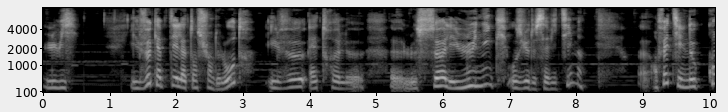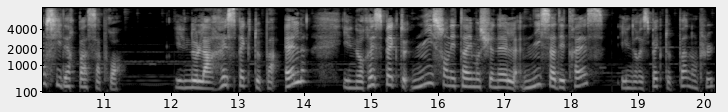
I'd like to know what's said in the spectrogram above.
lui. Il veut capter l'attention de l'autre, il veut être le, euh, seul et l'unique aux yeux de sa victime, euh, en fait, il ne considère pas sa proie. Il ne la respecte pas elle, il ne respecte ni son état émotionnel, ni sa détresse, il ne respecte pas non plus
